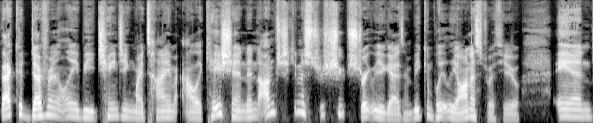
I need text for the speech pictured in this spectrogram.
that could definitely be changing my time allocation. And I'm just going to sh- shoot straight with you guys and be completely honest with you. And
